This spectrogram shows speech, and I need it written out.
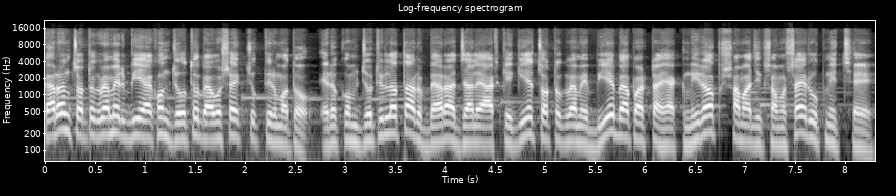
কারণ চট্টগ্রামের বিয়ে এখন যৌথ ব্যবসায়িক চুক্তির মতো। এরকম জটিলতার বেড়া জালে আটকে গিয়ে চট্টগ্রামে বিয়ে ব্যাপারটা এক নীরব সামাজিক সমস্যায় রূপ নিচ্ছে।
